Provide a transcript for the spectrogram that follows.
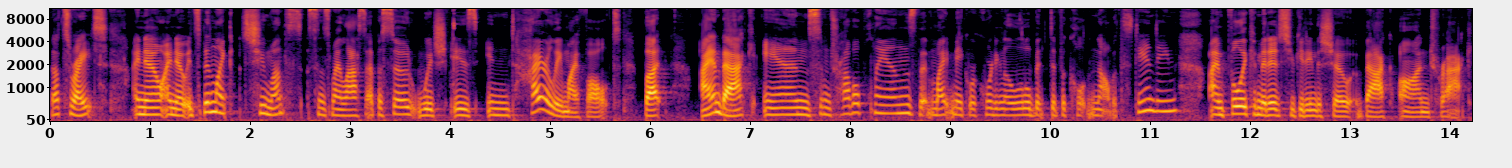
That's right. I know, I know. It's been like two months since my last episode, which is entirely my fault, but I am back, and some travel plans that might make recording a little bit difficult notwithstanding, I'm fully committed to getting the show back on track.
